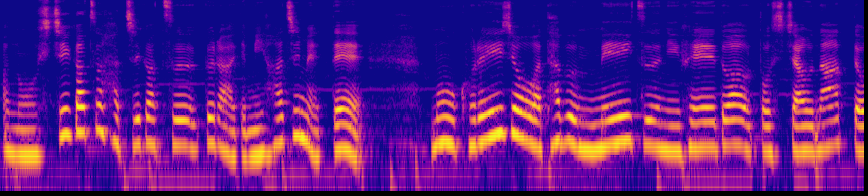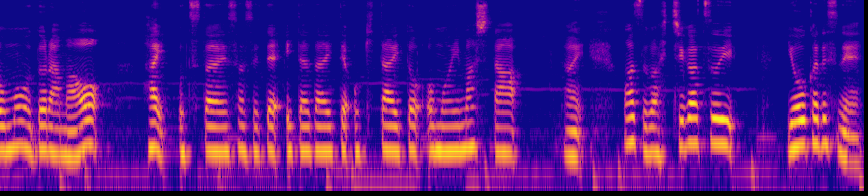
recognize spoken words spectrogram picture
あの7月8月ぐらいで見始めてもうこれ以上は多分メイズにフェードアウトしちゃうなって思うドラマをはいお伝えさせていただいておきたいと思いました。はい、まずは7月8日ですね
